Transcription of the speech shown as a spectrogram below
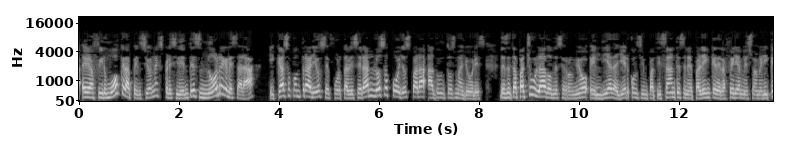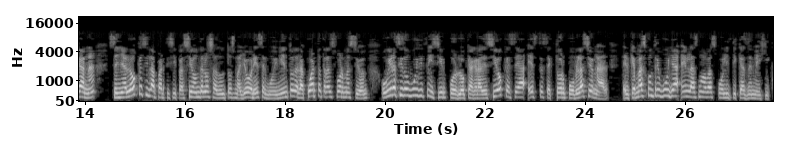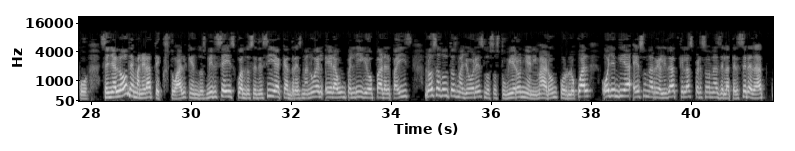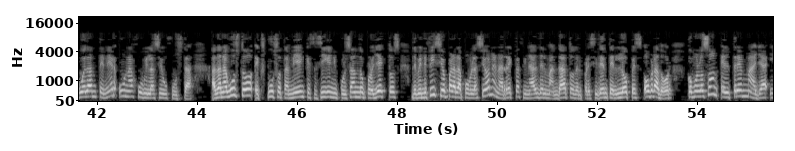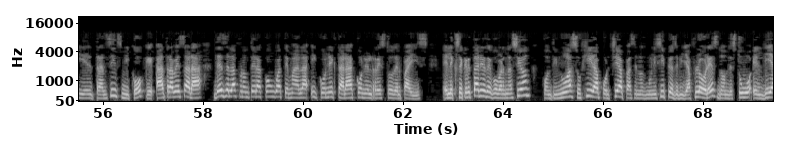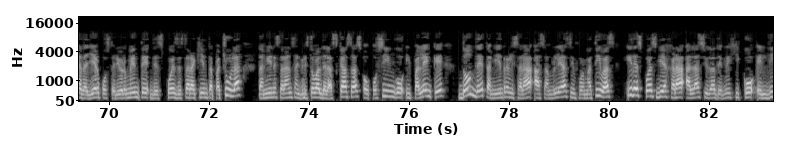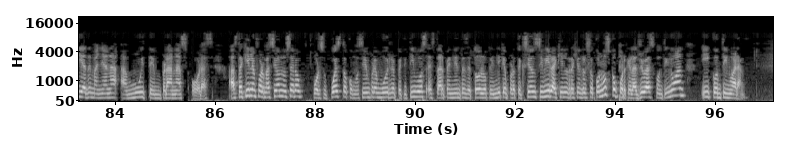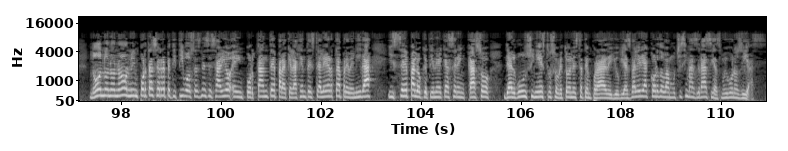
eh, afirmó que la pensión a expresidentes no regresará y caso contrario se fortalecerán los apoyos para adultos mayores. Desde Tapachula, donde se reunió el día de ayer con simpatizantes en el palenque de la Feria Mesoamericana, señaló que sin la participación de los adultos mayores, el movimiento de la Cuarta Transformación hubiera sido muy difícil, por lo que agradeció que sea este sector poblacional el que más contribuya en las nuevas políticas de México. Señaló de manera textual que en 2006, cuando se decía que Andrés Manuel era un peligro para el país, los adultos mayores lo sostuvieron y animaron, por lo cual hoy en día es una realidad que las personas de la tercera edad puedan tener una jubilación justa. Adán Augusto expuso también que se siguen impulsando proyectos de beneficio para la población en la recta final del mandato del presidente López Obrador, como lo son el tren Maya y el transísmico que atravesará desde la frontera con Guatemala y conectará con el resto del país. El exsecretario de Gobernación continúa su gira por Chiapas en los municipios de Villaflores, donde estuvo el día de ayer posteriormente después de estar aquí en Tapachula, también estarán San Cristóbal de las Casas, Ocosingo y Palenque, donde también realizará asambleas informativas y después viajará a la Ciudad de México el día de mañana a muy tempranas horas. Hasta aquí la información, Lucero. Por supuesto, como siempre, muy repetitivos, estar pendientes de todo lo que indique protección civil aquí en la región del Soconusco, porque las lluvias continúan y continuarán. No, no, no, no, no importa ser repetitivos, es necesario e importante para que la gente esté alerta, prevenida y sepa lo que tiene que hacer en caso de algún siniestro, sobre todo en esta temporada de lluvias. Valeria Córdoba, muchísimas gracias, muy buenos días.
